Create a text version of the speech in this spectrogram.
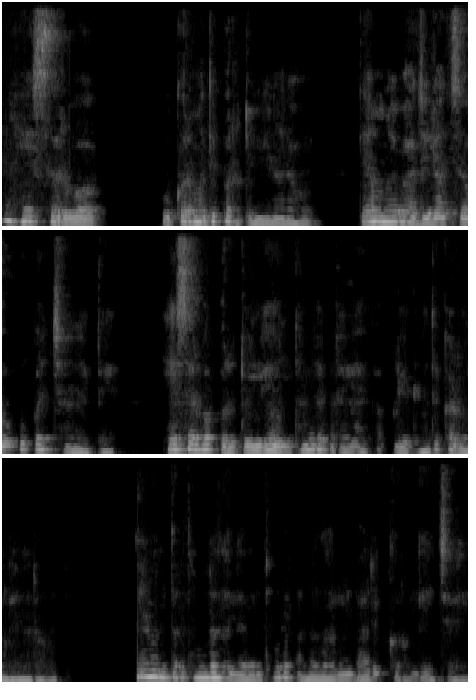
हे सर्व कुकरमध्ये परतून घेणार आहोत. त्यामुळे भाजीला चव खूपच छान येते. हे सर्व परतून घेऊन थंड करायला एका प्लेटमध्ये काढून घेणार आहोत. त्यानंतर थंड झाल्यावर थोडं पाणी घालून बारीक करून घ्यायचे आहे.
